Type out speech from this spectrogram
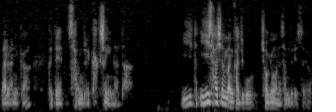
말을 하니까 그때 사람들의 각성이 났다. 이, 이 사실만 가지고 적용하는 사람들이 있어요.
